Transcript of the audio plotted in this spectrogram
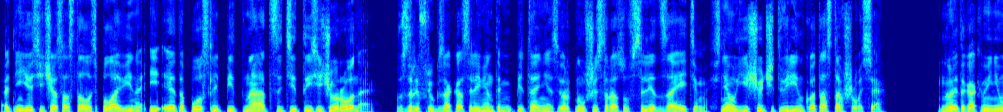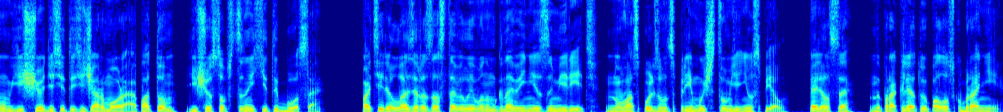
От нее сейчас осталась половина, и это после 15 тысяч урона. Взрыв рюкзака с элементами питания, сверкнувший сразу вслед за этим, снял еще четверинку от оставшегося. Но это как минимум еще 10 тысяч армора, а потом еще собственные хиты босса. Потеря лазера заставила его на мгновение замереть, но воспользоваться преимуществом я не успел. Пялился на проклятую полоску брони.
